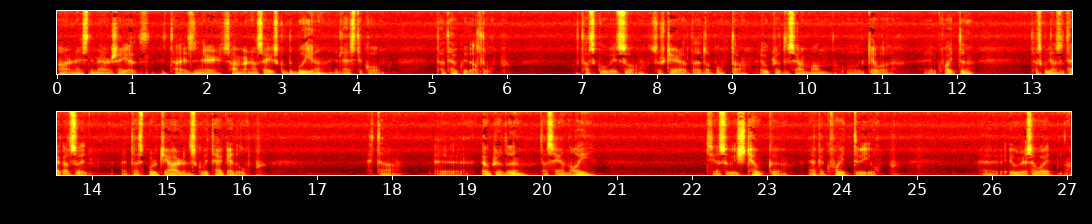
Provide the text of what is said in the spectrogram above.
Arne heste mer og sier at etter heste nere samaren han sier skulle boja etter heste kom. Da tek vi det alt opp ta skulle vi så sortera det där bunta okrut samman och gå kvitte. Det skulle jag så ta alltså in. Men det spurte jag den skulle vi ta det upp. Detta eh okrut det säger nej. Så så vi tog några kvitte vi upp. Eh ur så vetna.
